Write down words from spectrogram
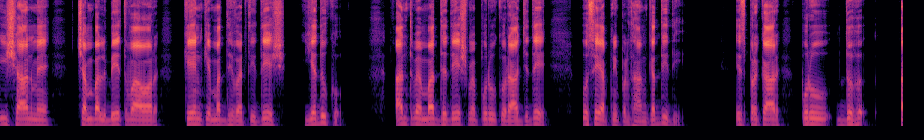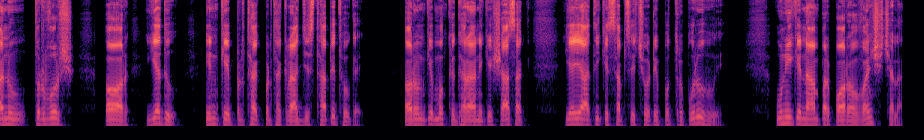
ईशान में चंबल बेतवा और केन के मध्यवर्ती देश यदु को, अंत में मध्य देश में पुरु को राज्य दे, उसे अपनी प्रधान गद्दी दी। इस प्रकार पुरु, दुह, अनु तुर्वुष और यदु इनके पृथक पृथक राज्य स्थापित हो गए और उनके मुख्य घराने के शासक ययाति के सबसे छोटे पुत्र पुरु हुए। उन्हीं के नाम पर पौरव वंश चला।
